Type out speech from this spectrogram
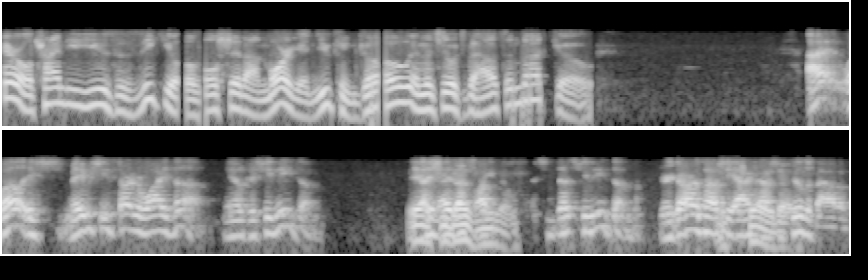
Carol trying to use Ezekiel's bullshit on Morgan? You can go, and then she looks at the house and not go. I well, it's, maybe she's starting to wise up, you know, because she needs them. Yeah, I- she I- does need them. She does. She needs them, regardless how she She acts, how she does. feels about them.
